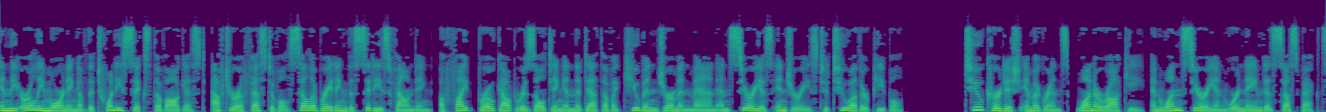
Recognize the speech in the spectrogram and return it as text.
In the early morning of 26 August, after a festival celebrating the city's founding, a fight broke out resulting in the death of a Cuban-German man and serious injuries to two other people. Two Kurdish immigrants, one Iraqi, and one Syrian were named as suspects.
